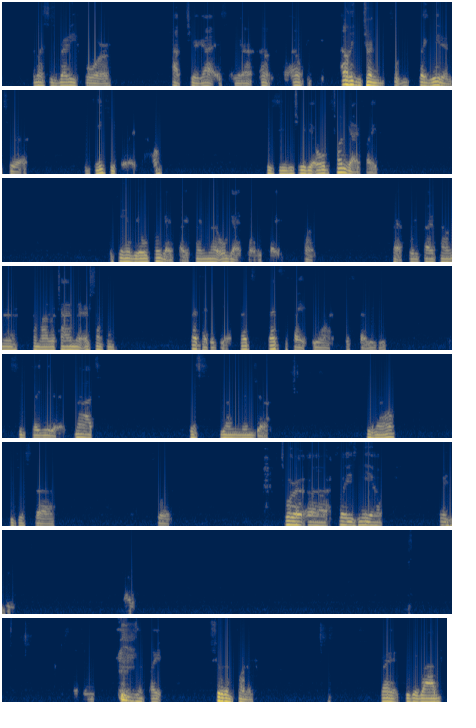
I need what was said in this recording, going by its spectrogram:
unless he's ready for top tier guys. I mean, I, I don't, I don't think, I don't think you turn Clay Guida into a gatekeeper. He's, he should be the old fun guy fight. We can't have the old fun guy fight. Find another old guy for fight. Fun. That 45 pounder come out of retirement or something. That type of deal. That's that's the fight we want. That's the fight we do. See need it, Not this young ninja. You know? He just uh tore uh do? Just the fight should have been funner. Right? We get robbed.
